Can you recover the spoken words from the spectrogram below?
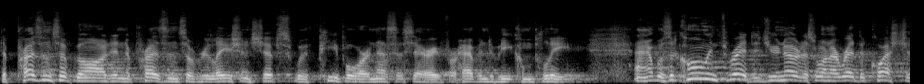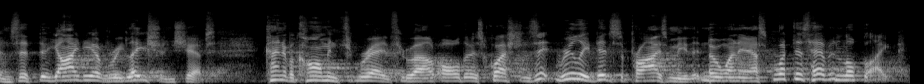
the presence of God and the presence of relationships with people are necessary for heaven to be complete. And it was a common thread, did you notice when I read the questions, that the idea of relationships, kind of a common thread throughout all those questions. It really did surprise me that no one asked, What does heaven look like?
